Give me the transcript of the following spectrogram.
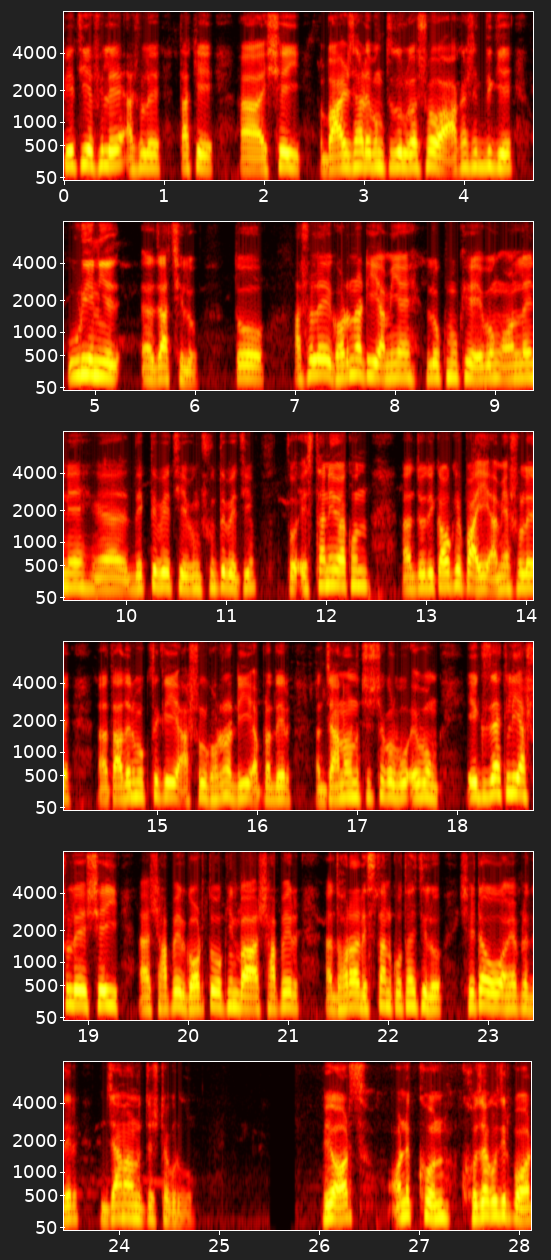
পেঁচিয়ে ফেলে আসলে তাকে সেই বাঁশধার এবং তেঁতুল গাছ সহ আকাশের দিকে উড়িয়ে নিয়ে যাচ্ছিল। তো আসলে ঘটনাটি আমি লোকমুখে এবং অনলাইনে দেখতে পেয়েছি এবং শুনতে পেয়েছি। তো স্থানীয় এখন যদি কাউকে পাই, আমি আসলে তাদের মুখ থেকেই আসল ঘটনাটি আপনাদের জানানোর চেষ্টা করব এবং এক্স্যাক্টলি আসলে সেই সাপের গর্ত কিংবা সাপের ধরার স্থান কোথায় ছিল সেটাও আমি আপনাদের জানানোর চেষ্টা করব। ভিওর্স অনেকক্ষণ খোঁজাখুঁজির পর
